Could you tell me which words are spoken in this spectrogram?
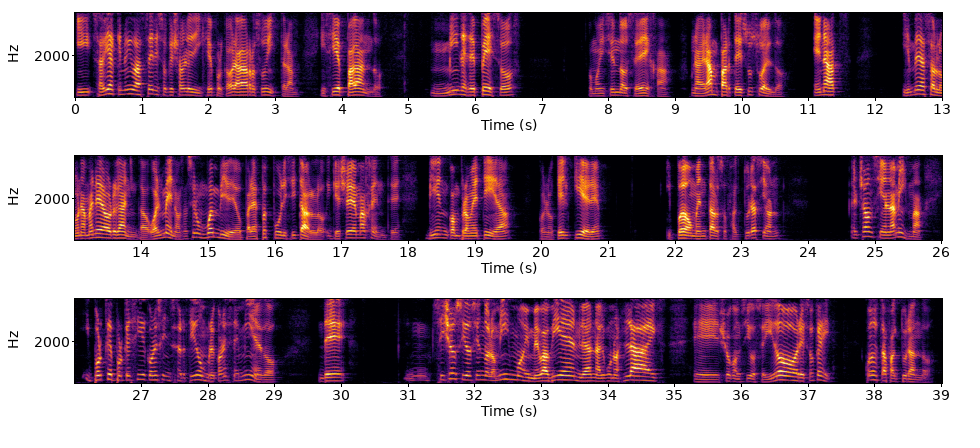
y sabía que no iba a hacer eso que yo le dije, porque ahora agarro su Instagram y sigue pagando miles de pesos, como diciendo se deja una gran parte de su sueldo en ads, y en vez de hacerlo de una manera orgánica, o al menos hacer un buen video para después publicitarlo y que llegue más gente, bien comprometida con lo que él quiere y pueda aumentar su facturación, el chabón sigue en la misma. ¿Y por qué? Porque sigue con esa incertidumbre, con ese miedo de mm, si yo sigo haciendo lo mismo y me va bien, le dan algunos likes, eh, yo consigo seguidores, ok. ¿Cuándo está facturando?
